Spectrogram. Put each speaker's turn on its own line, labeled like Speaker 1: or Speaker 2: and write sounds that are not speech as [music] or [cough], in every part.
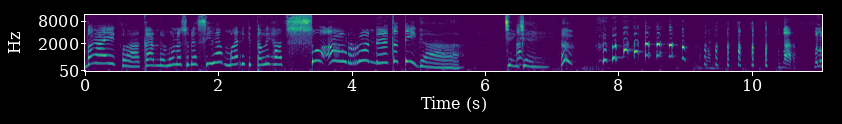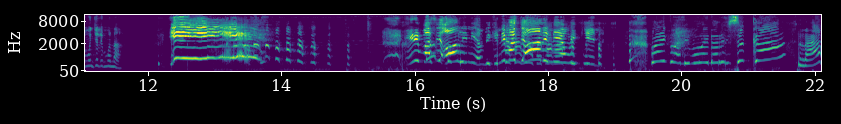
Speaker 1: baiklah karena Mona sudah siap, mari kita lihat soal ronde ketiga. Jeng jeng.
Speaker 2: Apa [laughs] nih? Bentar, belum muncul Muna. [laughs] Ini pasti Oli nih yang bikin. Ini pasti Oli nih yang bikin.
Speaker 1: Baiklah dimulai dari sekarang.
